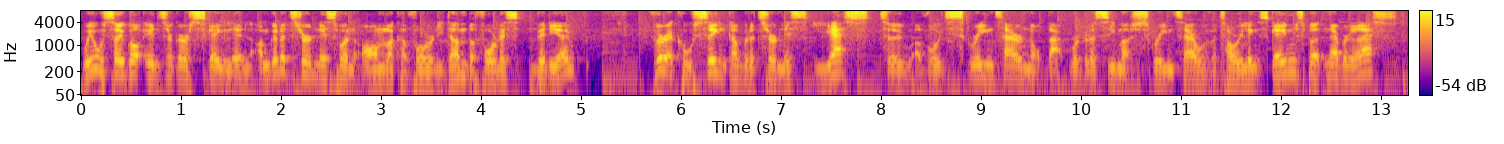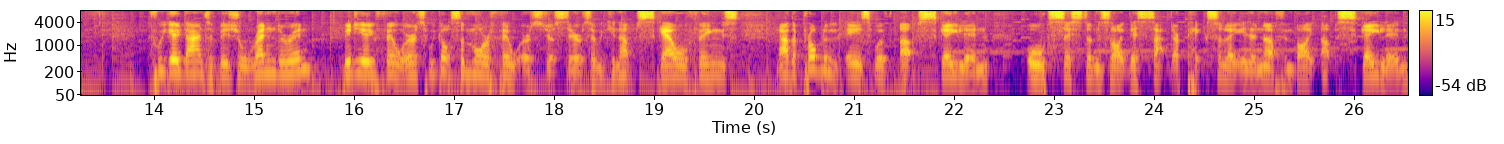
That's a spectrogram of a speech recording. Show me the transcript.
We also got integer scaling. I'm going to turn this one on like I've already done before this video. Vertical sync, I'm going to turn this yes to avoid screen tear. Not that we're going to see much screen tear with Atari Lynx games, but nevertheless. If we go down to visual rendering, video filters, we got some more filters just here so we can upscale things. Now the problem is with upscaling old systems like this that they're pixelated enough and by upscaling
